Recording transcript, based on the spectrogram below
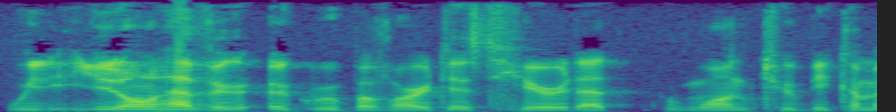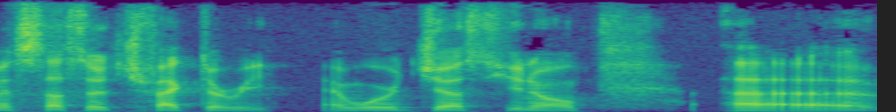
we, you don't have a, a, group of artists here that want to become a sausage factory, and we're just, you know, uh,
